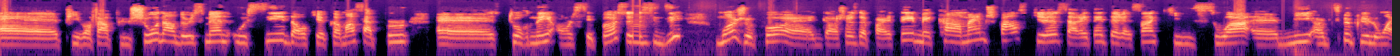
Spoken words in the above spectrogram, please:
Euh, puis il va faire plus chaud dans deux semaines aussi. Donc, comment ça peut euh, tourner, on le sait pas. Ceci dit, moi, je veux pas être gâcheuse de party, mais quand même, je pense que ça aurait été intéressant soit euh, mis un petit peu plus loin.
